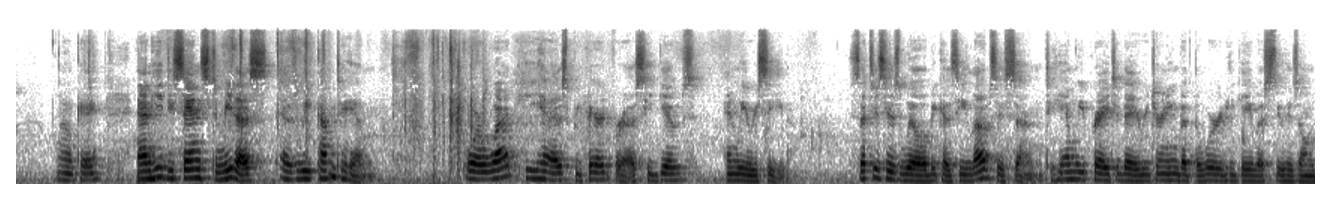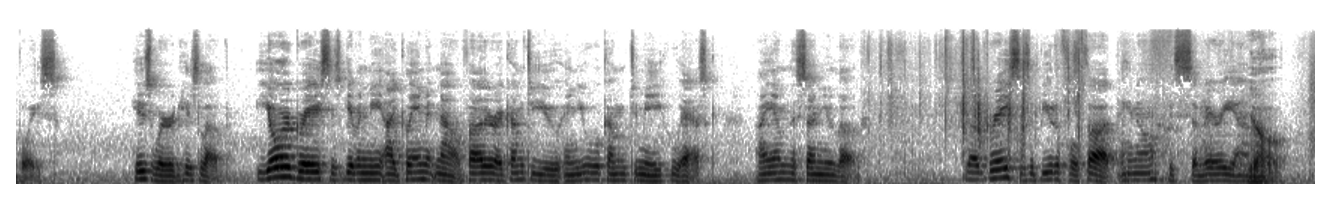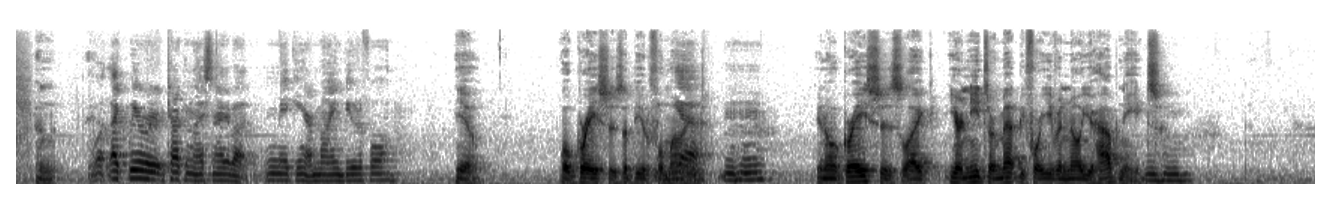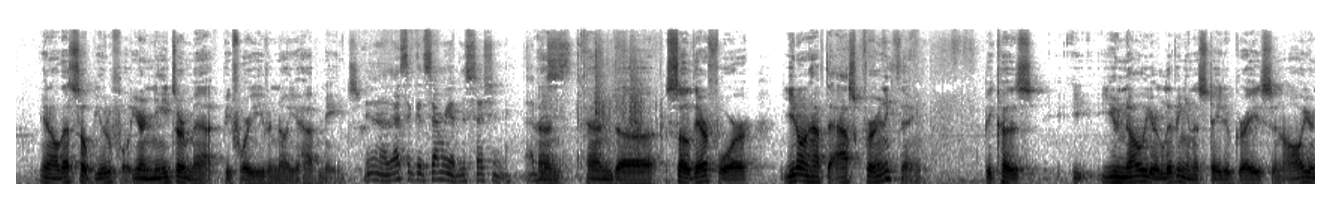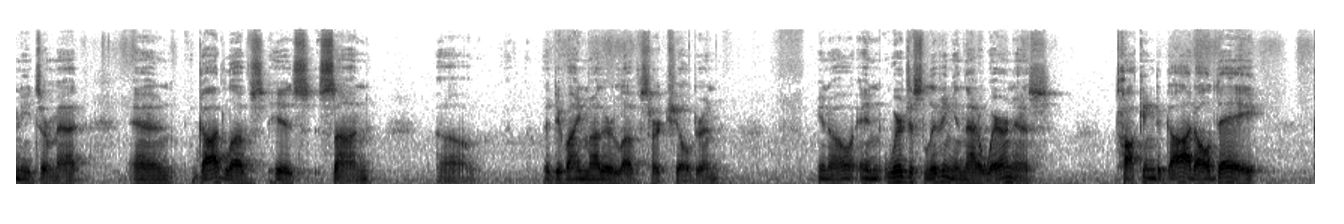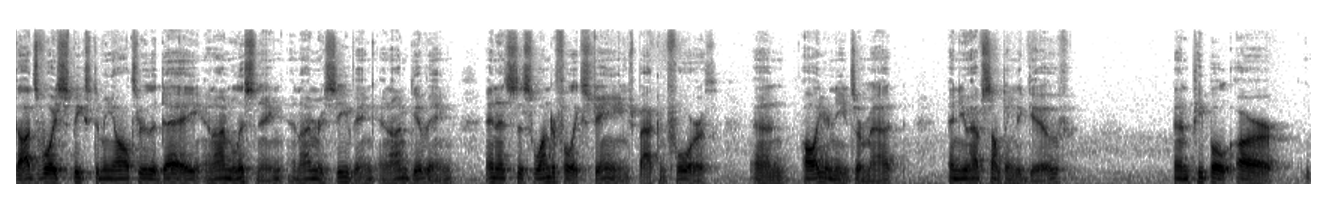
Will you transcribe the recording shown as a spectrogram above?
Okay. And he descends to meet us as we come to him. For what he has prepared for us he gives and we receive. Such is his will because he loves his Son. To him we pray today, returning but the word he gave us through his own voice. His word, his love. Your grace is given me, I claim it now. Father, I come to you, and you will come to me who ask. I am the Son you love. Well, grace is a beautiful thought, you know. It's a very. Um, yeah. And well, like we were talking last night about making our mind beautiful. Yeah. Well, grace is a beautiful mind. Yeah. Mm-hmm. You know, grace is like your needs are met before you even know you have needs. Mm-hmm. You know, that's so beautiful. Your needs are met before you even know you have needs. Yeah, that's a good summary of this session. Of And, this, and uh, so, therefore, you don't have to ask for anything because you know you're living in a state of grace and all your needs are met, and God loves His Son. Uh, the Divine Mother loves her children you know, and we're just living in that awareness, talking to God all day. God's voice speaks to me all through the day, and I'm listening, and I'm receiving, and I'm giving, and it's this wonderful exchange back and forth, and all your needs are met, and you have something to give, and people are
